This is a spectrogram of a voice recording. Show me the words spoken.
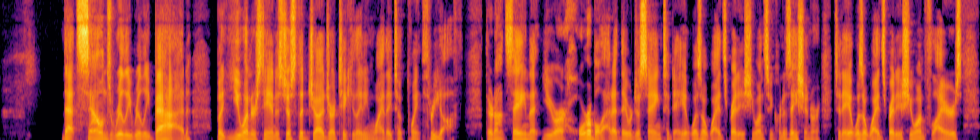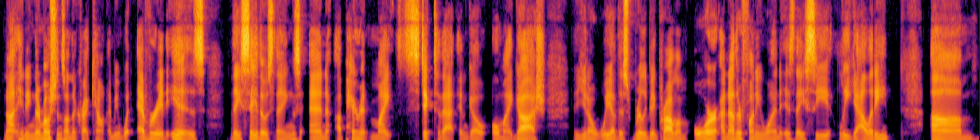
that sounds really, really bad, but you understand it's just the judge articulating why they took point three off. They're not saying that you are horrible at it. They were just saying today it was a widespread issue on synchronization, or today it was a widespread issue on flyers not hitting their motions on the correct count. I mean, whatever it is, they say those things, and a parent might stick to that and go, oh my gosh, you know, we have this really big problem. Or another funny one is they see legality. Um,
